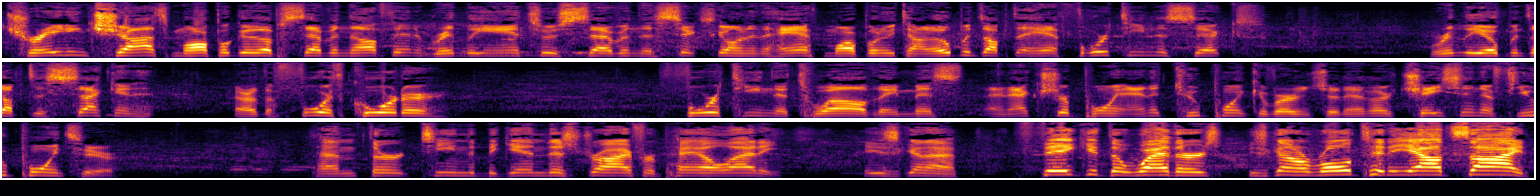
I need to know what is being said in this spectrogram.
trading shots. Marple goes up 7 0. Ridley answers 7 to 6 going in the half. Marple Newtown opens up the half 14 to 6. Ridley opens up the second or the fourth quarter 14 to 12. They miss an extra point and a two point conversion, so then they're chasing a few points here. 10 13 to begin this drive for Paoletti. He's going to fake it to Weathers. He's going to roll to the outside.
